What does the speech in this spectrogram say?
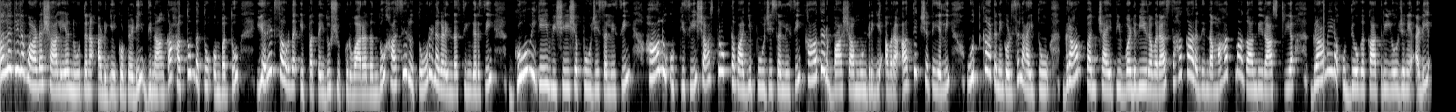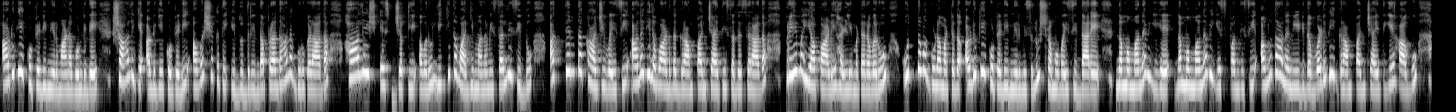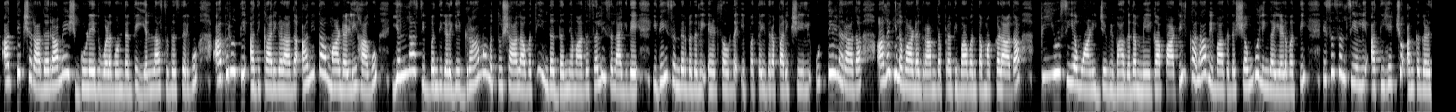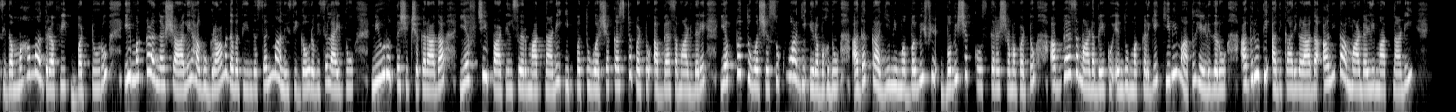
ಅಲಗಿಲವಾಡ ಶಾಲೆಯ ನೂತನ ಅಡುಗೆ ಕೊಠಡಿ ದಿನಾಂಕ ಹತ್ತೊಂಬತ್ತು ಒಂಬತ್ತು ಎರಡ್ ಸಾವಿರದ ಇಪ್ಪತ್ತೈದು ಶುಕ್ರವಾರದಂದು ಹಸಿರು ತೋರಣಗಳಿಂದ ಸಿಂಗರಿಸಿ ಗೋವಿಗೆ ವಿಶೇಷ ಪೂಜೆ ಸಲ್ಲಿಸಿ, ಹಾಲು ಉಕ್ಕಿಸಿ, ಶಾಸ್ತ್ರೋಕ್ತವಾಗಿ ಪೂಜೆ ಸಲ್ಲಿಸಿ ಖಾದರ್ ಬಾಷಾ ಮುಂಡ್ರಿಗೆ ಅವರ ಅಧ್ಯಕ್ಷತೆಯಲ್ಲಿ ಉದ್ಘಾಟನೆಗೊಳಿಸಲಾಯಿತು. ಗ್ರಾಮ ಪಂಚಾಯಿತಿ ವಡ್ವೀರವರ ಸಹಕಾರದಿಂದ ಮಹಾತ್ಮ ಗಾಂಧಿ ರಾಷ್ಟ್ರೀಯ ಗ್ರಾಮೀಣ ಉದ್ಯೋಗ ಖಾತ್ರಿ ಯೋಜನೆ ಅಡಿ ಅಡುಗೆ ಕೊಠಡಿ ನಿರ್ಮಾಣಗೊಂಡಿದೆ. ಶಾಲೆಗೆ ಅಡುಗೆ ಕೊಠಡಿ ಅವಶ್ಯಕತೆ ಇದ್ದುದರಿಂದ ಪ್ರಧಾನ ಗುರುಗಳಾದ ಹಾಲೇಶ್ ಎಸ್ ಜಕ್ಲಿ ಅವರು ಲಿಖಿತವಾಗಿ ಮನವಿ ಸಲ್ಲಿಸಿದ್ದು, ಅತ್ಯಂತ ಕಾಳಜಿ ವಹಿಸಿ ಅಲಗಿಲವಾಡದ ಗ್ರಾಮ ಪಂಚಾಯಿತಿ ಸದಸ್ಯರಾದ ಪ್ರೇಮಯ್ಯ ಪಾಳಿ ಹಳ್ಳಿಮಠರವರು ಉತ್ತಮ ಗುಣಮಟ್ಟದ ಅಡುಗೆ ಕೊಠಡಿ ನಿರ್ಮಿಸಲು ಶ್ರಮ ವಹಿಸಿದ್ದಾರೆ. ನಮ್ಮ ಮನವಿಗೆ ನಮ್ಮ ಮನವಿಗೆ ಸ್ಪಂದಿಸಿ ಅನುದಾನ ನೀಡಿದ ವಡವಿ ಗ್ರಾಮ ಪಂಚಾಯಿತಿಗೆ ಹಾಗೂ ಅಧ್ಯಕ್ಷರಾದ ರಮೇಶ್ ಗುಳೇದ್ ಒಳಗೊಂಡಂತೆ ಎಲ್ಲಾ ಸದಸ್ಯರಿಗೂ ಅಭಿವೃದ್ಧಿ ಅಧಿಕಾರಿಗಳಾದ ಅನಿತಾ ಮಾಡಳ್ಳಿ ಹಾಗೂ ಎಲ್ಲಾ ಸಿಬ್ಬಂದಿಗಳಿಗೆ ಗ್ರಾಮ ಮತ್ತು ಶಾಲಾ ವತಿಯಿಂದ ಧನ್ಯವಾದ ಸಲ್ಲಿಸಲಾಗಿದೆ. ಇದೇ ಸಂದರ್ಭದಲ್ಲಿ ಎರಡ್ ಸಾವಿರದ ಇಪ್ಪತ್ತೈದರ ಪರೀಕ್ಷೆಯಲ್ಲಿ ಉತ್ತೀರ್ಣರಾದ ಅಲಗಿಲವಾಡ ಗ್ರಾಮದ ಪ್ರತಿಭಾವಂತ ಮಕ್ಕಳಾದ ಪಿಯುಸಿಯ ವಾಣಿಜ್ಯ ವಿಭಾಗದ ಮೇಘಾ ಪಾಟೀಲ್, ಕಲಾ ವಿಭಾಗದ ಶಂಭುಲಿಂಗ ಯಳವತ್ತಿ ಎಸ್ಎಸ್ಎಲ್ಸಿಯಲ್ಲಿ ಅತಿ ಹೆಚ್ಚು ಅಂಕ ಗಳಿಸಿದ ಮಹಮ್ಮದ್ ರಫೀಕ್ ಬಟ್ಟೂರು, ಈ ಮಕ್ಕಳನ್ನ ಶಾಲೆ ಹಾಗೂ ಗ್ರಾಮದ ವತಿಯಿಂದ ಸನ್ಮಾನಿಸಿ ಗೌರವಿಸಲಾಯಿತು. ನಿವೃತ್ತ ಶಿಕ್ಷಕರಾದ ಎಫ್ ಜಿ ಪಾಟೀಲ್ ಸರ್ ಮಾತನಾಡಿ, ಇಪ್ಪತ್ತು ವರ್ಷ ಕಷ್ಟಪಟ್ಟು ಅಭ್ಯಾಸ ಮಾಡಿದರೆ ಎಪ್ಪತ್ತು ವರ್ಷ ಸುಖವಾಗಿ ಇರಬಹುದು. ಅದಕ್ಕಾಗಿ ನಿಮ್ಮ ಭವಿಷ್ಯ, ಭವಿಷ್ಯಕ್ಕೋಸ್ಕರ ಶ್ರಮಪಟ್ಟು ಅಭ್ಯಾಸ ಮಾಡಬೇಕು. ಎಂದು ಮಕ್ಕಳಿಗೆ ಕಿವಿ ಮಾತು ಹೇಳಿದರು. ಅಭಿವೃದ್ಧಿ ಅಧಿಕಾರಿಗಳಾದ ಅನಿತಾ ಮಾಡಳ್ಳಿ ಮಾತನಾಡಿ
